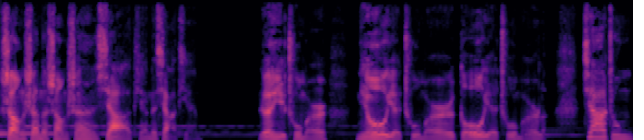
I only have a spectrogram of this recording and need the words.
上山的上山，下田的下田，人一出门，牛也出门，狗也出门了，家中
